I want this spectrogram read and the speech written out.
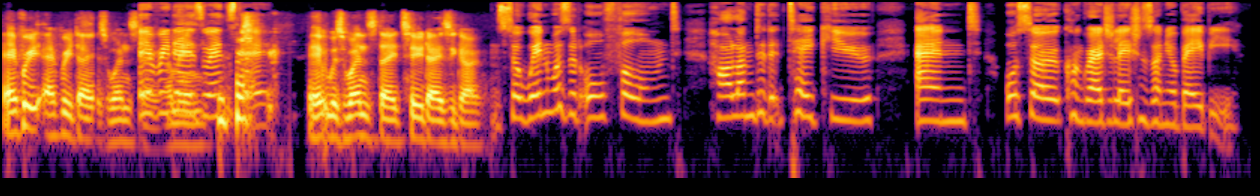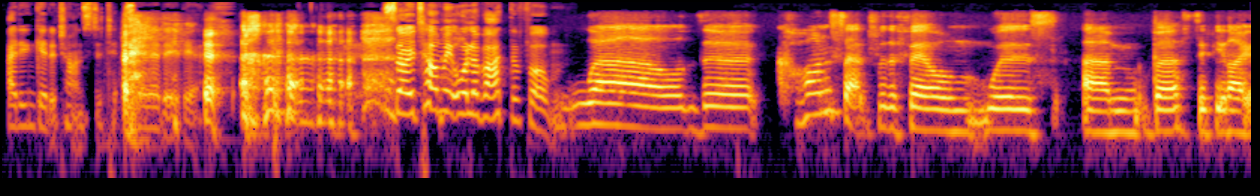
every every day is Wednesday. Every day I mean, is Wednesday. It was Wednesday two days ago. So when was it all filmed? How long did it take you? And also, congratulations on your baby. I didn't get a chance to say that earlier. so tell me all about the film. Well, the concept for the film was um, birthed, if you like,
